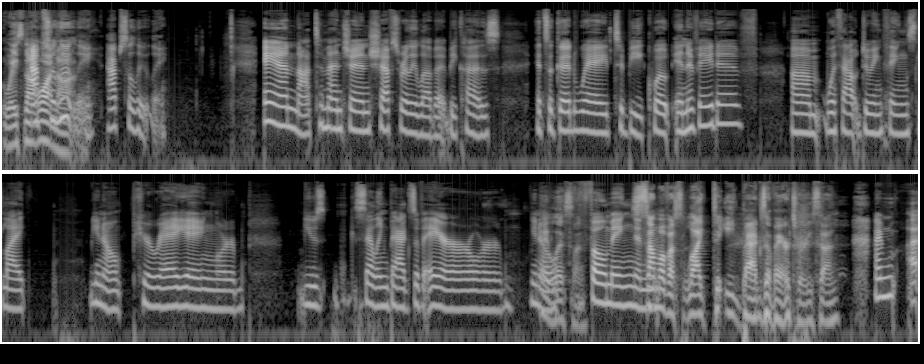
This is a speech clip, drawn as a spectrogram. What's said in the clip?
Waste not, want not. absolutely absolutely and not to mention chefs really love it because it's a good way to be quote innovative um, without doing things like you know pureeing or use selling bags of air or you know Hey, listen. foaming and Some of us like to eat bags of air, Teresa. i'm uh,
